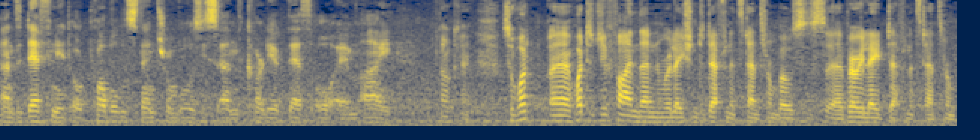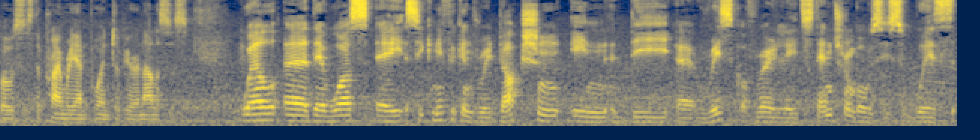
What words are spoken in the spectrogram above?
and definite or probable stent thrombosis and cardiac death or MI. Okay. So what uh, what did you find then in relation to definite stent thrombosis, uh, very late definite stent thrombosis, the primary endpoint of your analysis? Well, uh, there was a significant reduction in the uh, risk of very late stent thrombosis with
